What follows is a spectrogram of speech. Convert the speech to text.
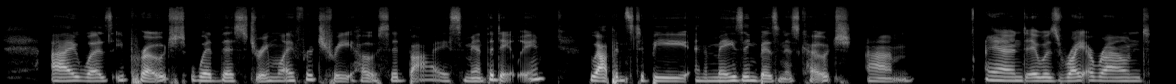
I was approached with this Dream Life retreat hosted by Samantha Daly, who happens to be an amazing business coach. Um, and it was right around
